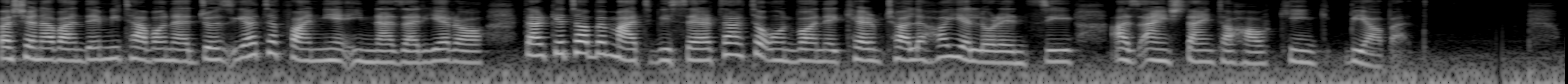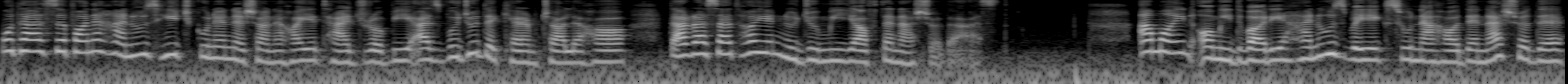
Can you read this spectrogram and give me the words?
و شنونده می تواند جزئیات فنی این نظریه را در کتاب متویسر تحت عنوان کرمچاله های لورنزی از اینشتین تا هاوکینگ بیابد. متاسفانه هنوز هیچ گونه نشانه های تجربی از وجود کرمچاله ها در رصدهای نجومی یافته نشده است. اما این امیدواری هنوز به یک سو نهاده نشده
